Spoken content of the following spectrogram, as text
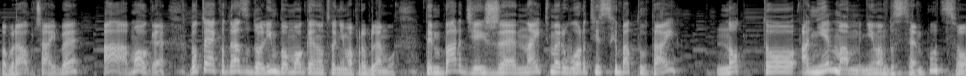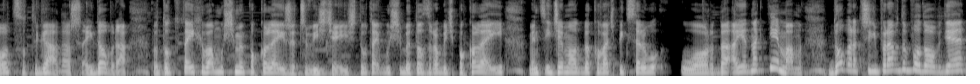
Dobra, obczajmy. A, mogę. No to jak od razu do Limbo mogę, no to nie ma problemu. Tym bardziej, że Nightmare World jest chyba tutaj. No to, a nie mam, nie mam dostępu? Co? Co ty gadasz? Ej, dobra, no to tutaj chyba musimy po kolei rzeczywiście iść. Tutaj musimy to zrobić po kolei, więc idziemy odblokować Pixel Worda, a jednak nie mam. Dobra, czyli prawdopodobnie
